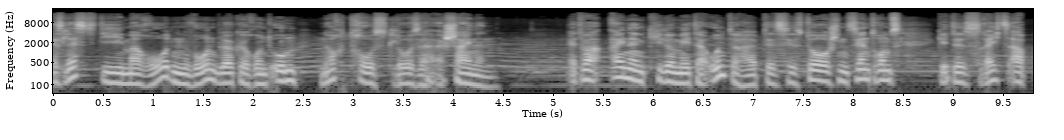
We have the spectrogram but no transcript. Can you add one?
Es lässt die maroden Wohnblöcke rundum noch trostloser erscheinen. Etwa einen Kilometer unterhalb des historischen Zentrums geht es rechts ab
